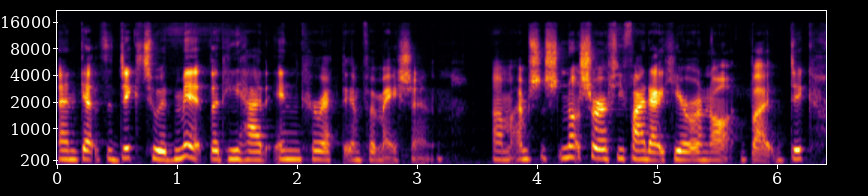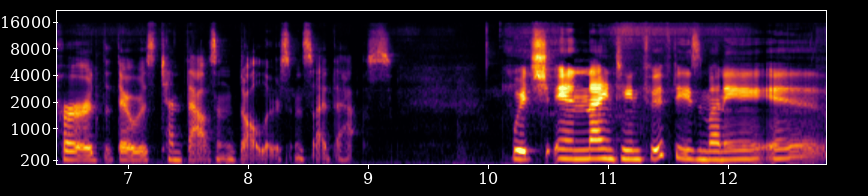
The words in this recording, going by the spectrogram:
and gets Dick to admit that he had incorrect information. Um, I'm sh- not sure if you find out here or not, but Dick heard that there was $10,000 inside the house. Which in 1950s money is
